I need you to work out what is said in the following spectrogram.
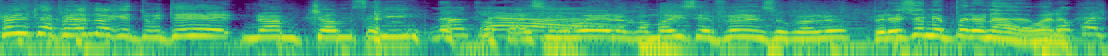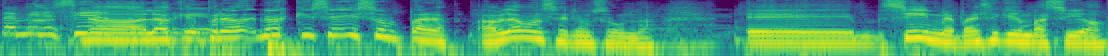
Fede está esperando a que tuitee Noam Chomsky. No, claro. Para decir, bueno, como dice Fede en su columna. Pero yo no espero nada, bueno. Lo cual también es cierto, No, lo porque- que, pero no es que eso, para, hablamos en serio un segundo. Eh, sí, me parece que hay un vacío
